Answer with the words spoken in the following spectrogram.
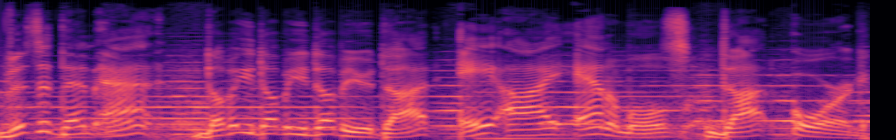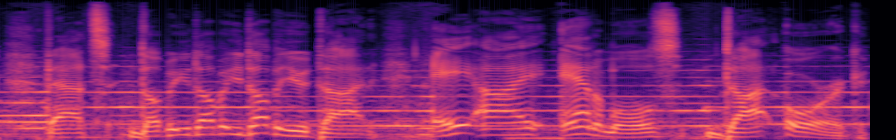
Visit them at www.aianimals.org. That's www.aianimals.org.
